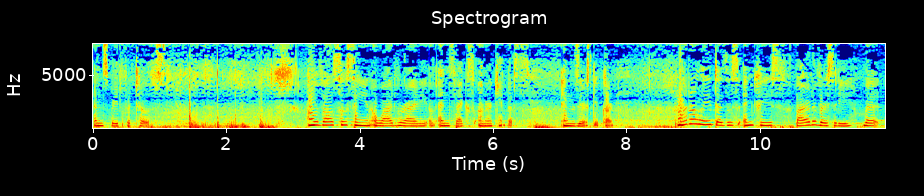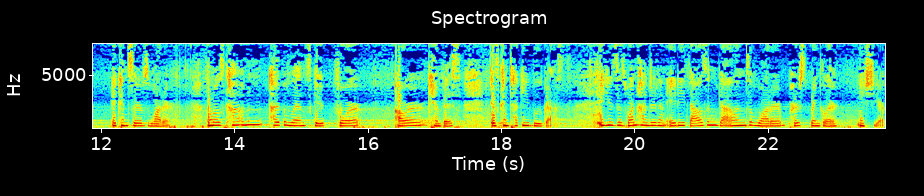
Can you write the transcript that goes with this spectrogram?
and spadefoot toads. We have also seen a wide variety of insects on our campus in the Xeriscape Garden. Only does this increase biodiversity, but it conserves water. The most common type of landscape for our campus is Kentucky bluegrass. It uses 180,000 gallons of water per sprinkler each year.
